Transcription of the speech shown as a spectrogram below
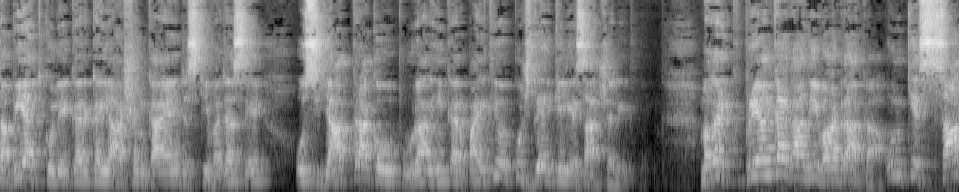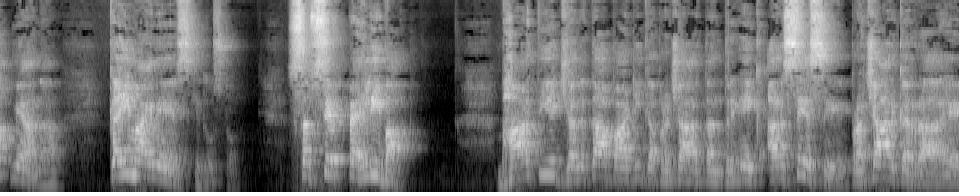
तबीयत को लेकर कई आशंकाएँ जिसकी वजह से उस यात्रा को वो पूरा नहीं कर पाई थी और कुछ देर के लिए साथ चली थी। मगर प्रियंका गांधी वाड्रा का, उनके साथ में आना कई मायने हैं इसके दोस्तों। सबसे पहली बात भारतीय जनता पार्टी का प्रचार तंत्र एक अरसे से प्रचार कर रहा है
